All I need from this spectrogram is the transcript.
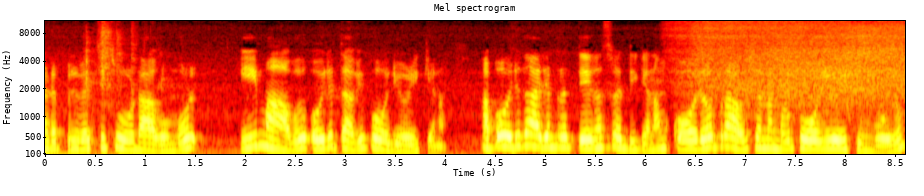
അടുപ്പിൽ വെച്ച് ചൂടാകുമ്പോൾ ഈ മാവ് ഒരു തവി കോരി ഒഴിക്കണം. അപ്പോൾ ഒരു കാര്യം പ്രത്യേകം ശ്രദ്ധിക്കണം. ഓരോ പ്രാവശ്യം നമ്മൾ കോരി ഒഴിക്കുമ്പോഴും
